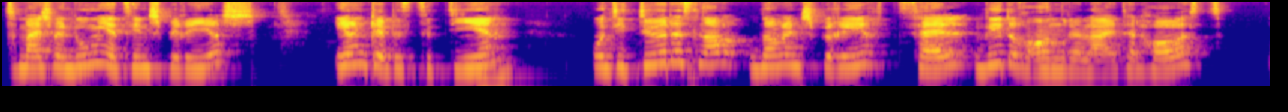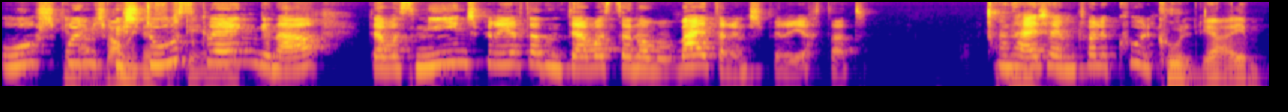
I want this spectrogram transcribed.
Zum Beispiel, wenn du mich jetzt inspirierst, irgendetwas zu dienen mhm. und die Tür das noch, noch inspiriert, zähl wieder andere Leute. Das heißt, ursprünglich genau, bist du es gewesen, genau, der, was mich inspiriert hat und der, was dann aber weiter inspiriert hat. Und mhm. das ist eben voll cool. Cool, ja, eben.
